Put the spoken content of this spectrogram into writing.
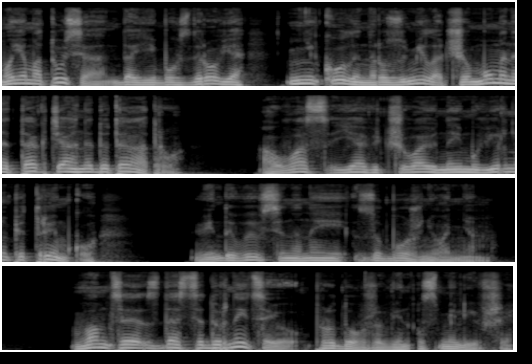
Моя матуся, дай їй Бог здоров'я, ніколи не розуміла, чому мене так тягне до театру. А у вас я відчуваю неймовірну підтримку. Він дивився на неї з обожнюванням. Вам це здасться дурницею, продовжив він, осмілівши.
